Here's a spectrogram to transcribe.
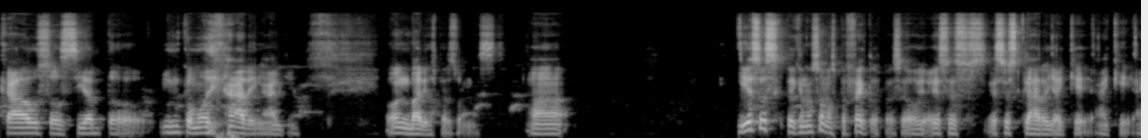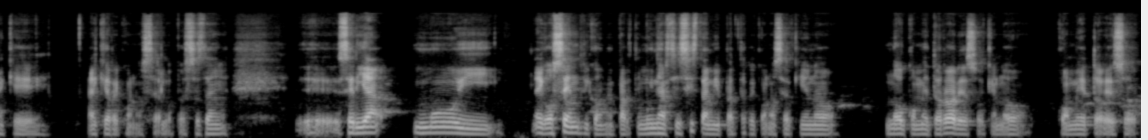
causo cierta incomodidad en alguien o en varias personas. Ah, y eso es porque no somos perfectos, pues eso es, eso es claro y hay que, hay que, hay que, hay que reconocerlo. Pues eh, sería muy egocéntrico de mi parte, muy narcisista de mi parte reconocer que yo no, no cometo errores o que no cometo eso,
